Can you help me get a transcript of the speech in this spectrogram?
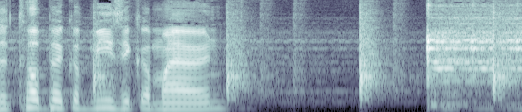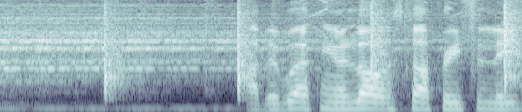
The topic of music of my own, I've been working on a lot of stuff recently.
